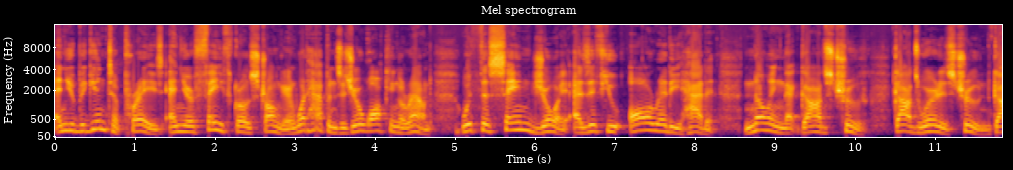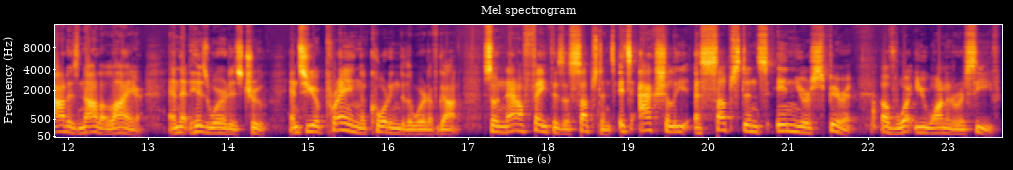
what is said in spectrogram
And you begin to praise, and your faith grows stronger. And what happens is you're walking around with the same joy as if you already had it, knowing that God's true. God's word is true. God is not a liar, and that his word is true. And so you're praying according to the word of God. So now faith is a substance. It's actually a substance in your spirit of what you want to receive.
